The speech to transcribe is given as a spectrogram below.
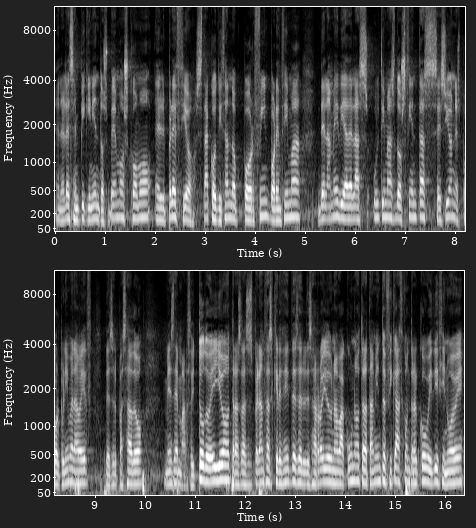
en el S&P 500 vemos como el precio está cotizando por fin por encima de la media de las últimas 200 sesiones por primera vez desde el pasado mes de marzo. Y todo ello tras las esperanzas crecientes del desarrollo de una vacuna o tratamiento eficaz contra el COVID-19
